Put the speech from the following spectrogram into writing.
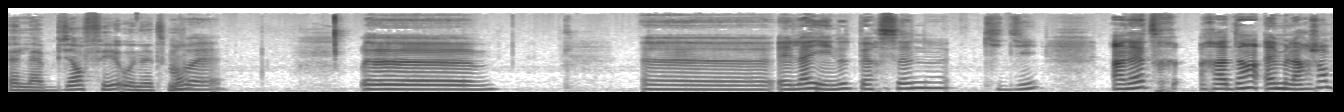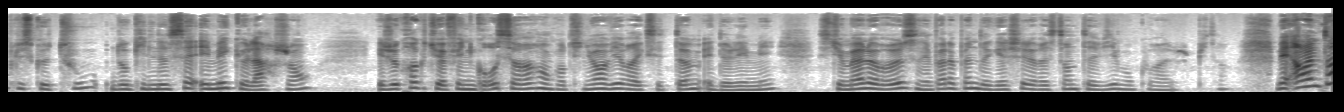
Elle a bien fait, honnêtement. Ouais. Euh... euh, Et là, il y a une autre personne qui dit Un être radin aime l'argent plus que tout, donc il ne sait aimer que l'argent. Et je crois que tu as fait une grosse erreur en continuant à vivre avec cet homme et de l'aimer. Si tu es malheureuse, ce n'est pas la peine de gâcher le restant de ta vie. Bon courage, putain. Mais en même temps,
